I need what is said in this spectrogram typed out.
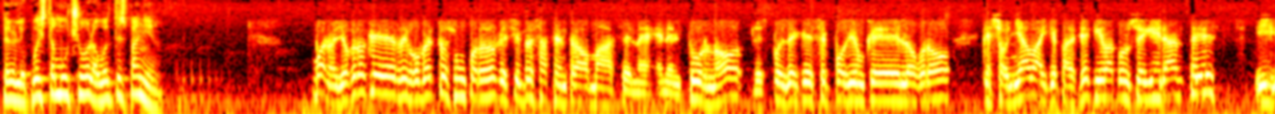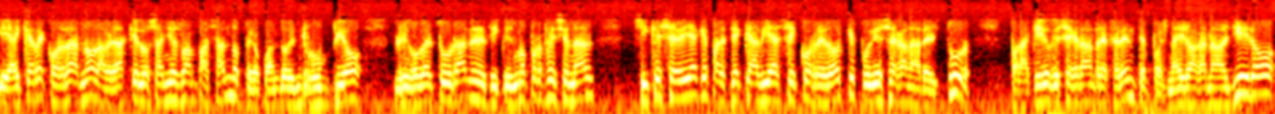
pero le cuesta mucho la Vuelta a España. Bueno, yo creo que Rigoberto es un corredor que siempre se ha centrado más en, en el Tour, ¿no? Después de que ese podium que logró, que soñaba y que parecía que iba a conseguir antes, y hay que recordar, ¿no? La verdad es que los años van pasando, pero cuando irrumpió Rigoberto Urán en el ciclismo profesional, sí que se veía que parecía que había ese corredor que pudiese ganar el Tour. Por aquello que ese gran referente, pues Nairo ha ganado el Giro,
